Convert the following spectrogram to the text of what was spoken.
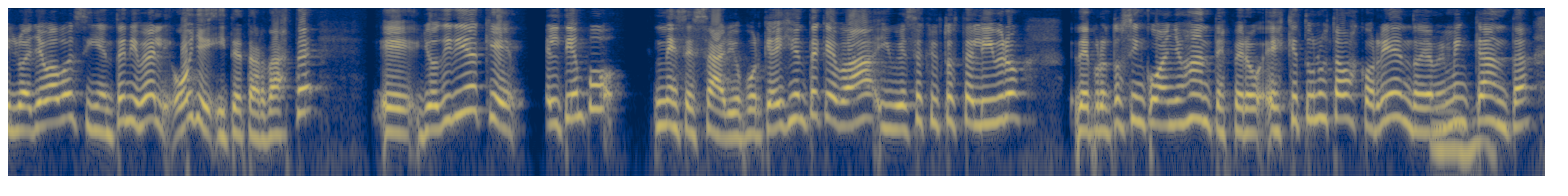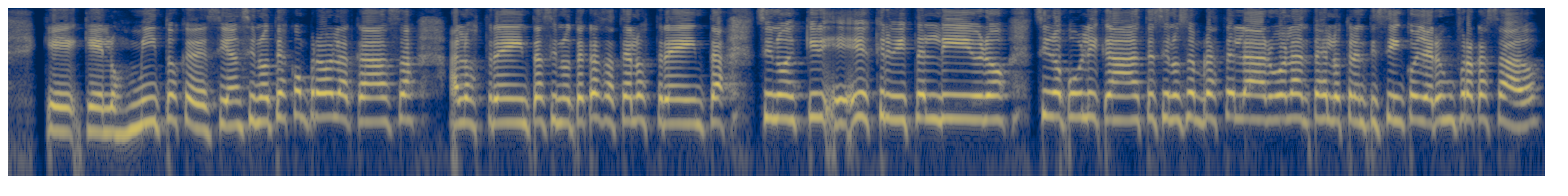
y lo ha llevado al siguiente nivel. Oye, y te tardaste, eh, yo diría que el tiempo necesario, porque hay gente que va y hubiese escrito este libro de pronto cinco años antes, pero es que tú no estabas corriendo y a mí me encanta que, que los mitos que decían, si no te has comprado la casa a los 30, si no te casaste a los 30, si no escri- escribiste el libro, si no publicaste, si no sembraste el árbol antes de los 35, ya eres un fracasado.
